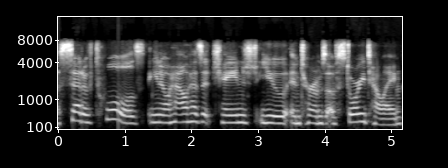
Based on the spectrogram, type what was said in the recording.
set of tools. You know, how has it changed you in terms of storytelling?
